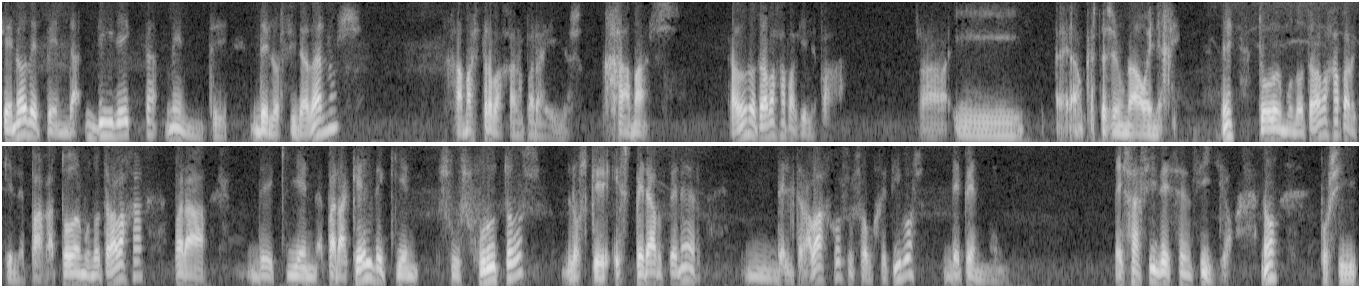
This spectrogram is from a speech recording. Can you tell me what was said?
que no dependa directamente de los ciudadanos, jamás trabajará para ellos. Jamás. Cada uno trabaja para quien le paga y eh, aunque estés en una ONG, ¿eh? todo el mundo trabaja para quien le paga, todo el mundo trabaja para de quien, para aquel de quien sus frutos, los que espera obtener del trabajo, sus objetivos, dependen. Es así de sencillo, ¿no? Pues si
